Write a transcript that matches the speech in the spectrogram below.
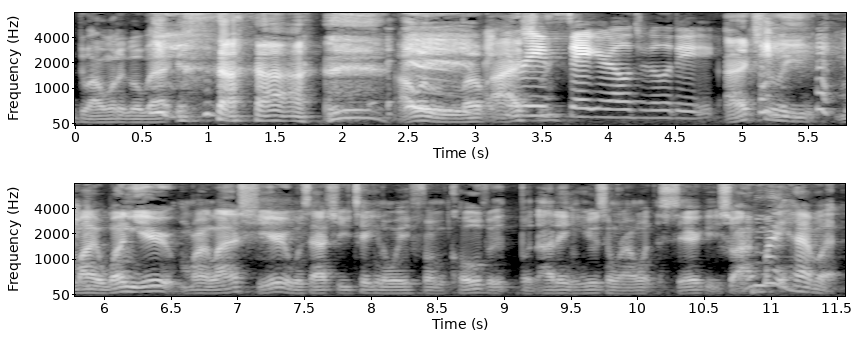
Do I want to go back? I would love. I, actually, reinstate your eligibility. actually, my one year, my last year was actually taken away from COVID, but I didn't use it when I went to Syracuse. So I might have a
